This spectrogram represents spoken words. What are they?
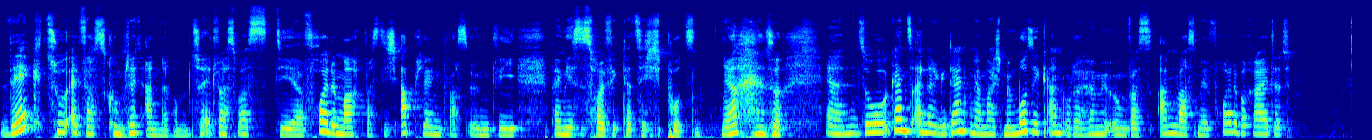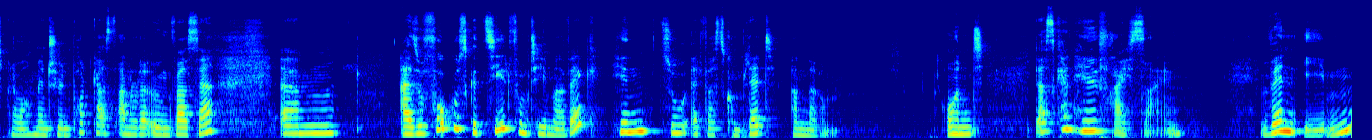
weg zu etwas komplett anderem, zu etwas, was dir Freude macht, was dich ablenkt, was irgendwie, bei mir ist es häufig tatsächlich Putzen, ja, also ähm, so ganz andere Gedanken, da mache ich mir Musik an oder höre mir irgendwas an, was mir Freude bereitet, oder mache mir einen schönen Podcast an oder irgendwas, ja, ähm, also Fokus gezielt vom Thema weg hin zu etwas komplett anderem und das kann hilfreich sein, wenn eben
